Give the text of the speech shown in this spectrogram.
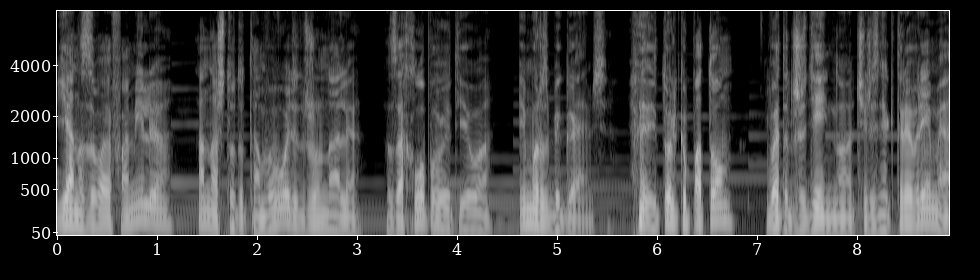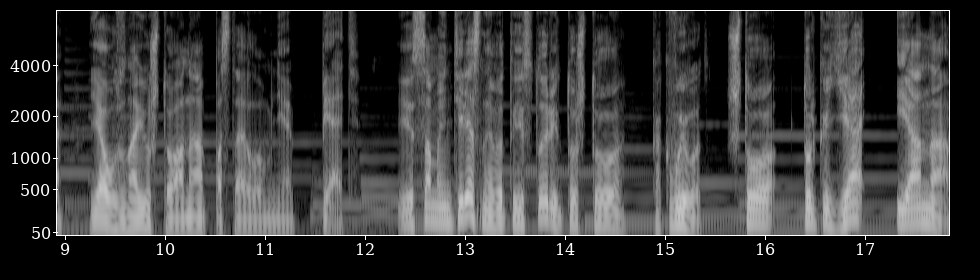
Я называю фамилию, она что-то там выводит в журнале, захлопывает его, и мы разбегаемся. И только потом, в этот же день, но через некоторое время, я узнаю, что она поставила мне 5. И самое интересное в этой истории то, что, как вывод, что только я и она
